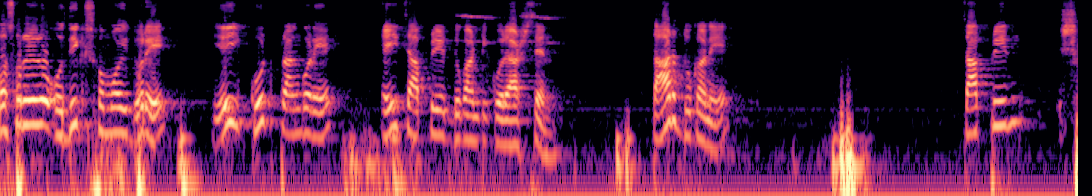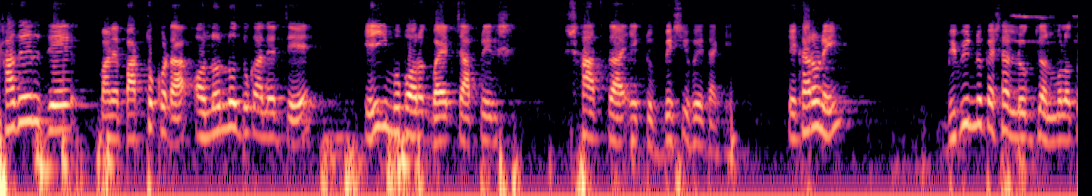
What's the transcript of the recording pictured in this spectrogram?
বছরের অধিক সময় ধরে এই কোর্ট প্রাঙ্গণে এই চাপড়ির দোকানটি করে আসছেন। তার দোকানে চাপড়ির স্বাদের যে মানে পার্থক্যটা, অন্যান্য দোকানের চেয়ে এই মোবারক ভাইয়ের চাপড়ির স্বাদটা একটু বেশি হয়ে থাকে। এ কারণেই বিভিন্ন পেশার লোকজন মূলত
